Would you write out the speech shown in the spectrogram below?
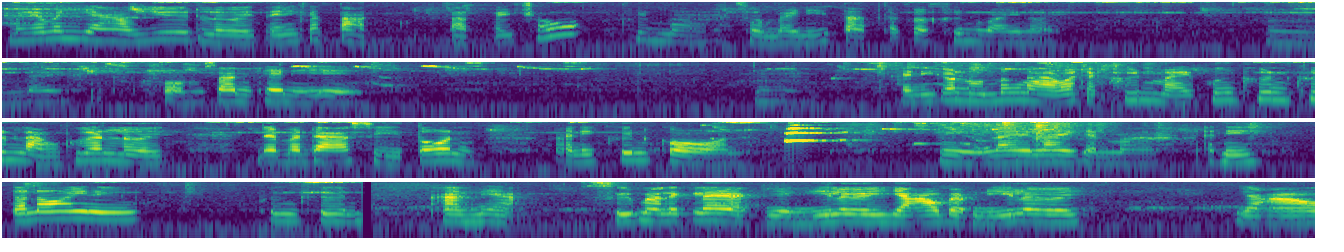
ไม่งั้นมันยาวยืดเลยแต่นี้ก็ตัดตัดไปโชกขึ้นมา ส่วนใบนี้ตัดแล้วก็ขึ้นไวหน่อย ได้ฟอร์มสั้นแค่นี้เองอมอันนี้ก็ลุ้นตั้งนานว่าจะขึ้นไหมเพิ่งขึ้นขึ้นหลังเพื่อนเลย ในบรรดาสี่ต้น อันนี้ขึ้นก่อน นี่ไล่ไล่กันมา อันนี้ตะน้อยนึงเพิ่งขึ้นอันเนี้ยซื้อมาแรกๆ อย่างนี้เลยยาวแบบนี้เลย ยาว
